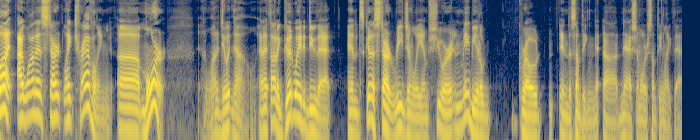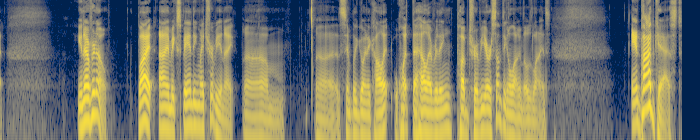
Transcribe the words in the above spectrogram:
but I want to start like traveling uh, more. I want to do it now. And I thought a good way to do that, and it's going to start regionally, I'm sure, and maybe it'll grow into something uh, national or something like that. You never know. But I'm expanding my trivia night. Um, uh, simply going to call it What the Hell Everything Pub Trivia or something along those lines. And podcast.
